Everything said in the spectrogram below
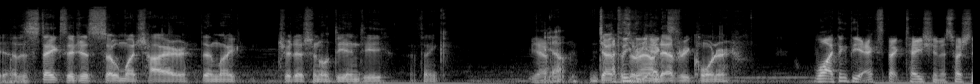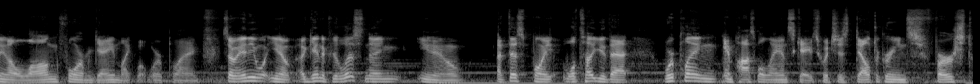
Yeah, the stakes are just so much higher than like traditional D and D. I think yeah. Yeah. death is around ex- every corner. Well, I think the expectation, especially in a long form game like what we're playing. So, anyone, you know, again, if you're listening, you know, at this point, we'll tell you that we're playing Impossible Landscapes, which is Delta Green's first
